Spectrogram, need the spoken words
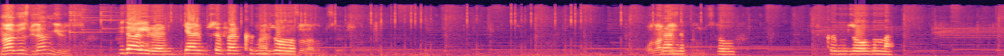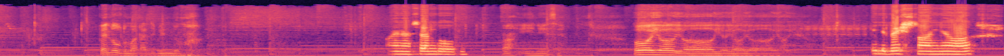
ne yapıyoruz bir daha mı giriyoruz? Bir daha girelim. Gel bu sefer kırmızı kırmızı olalım. olalım bu sefer. Ben Olamıyoruz de mu kırmızı? kırmızı oldum. Kırmızı oldum ben. Ben de oldum herhalde bilmiyorum. Aynen sen de oldun. Hah iyi neyse. Oy oy oy oy oy oy oy. 55 saniye var.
